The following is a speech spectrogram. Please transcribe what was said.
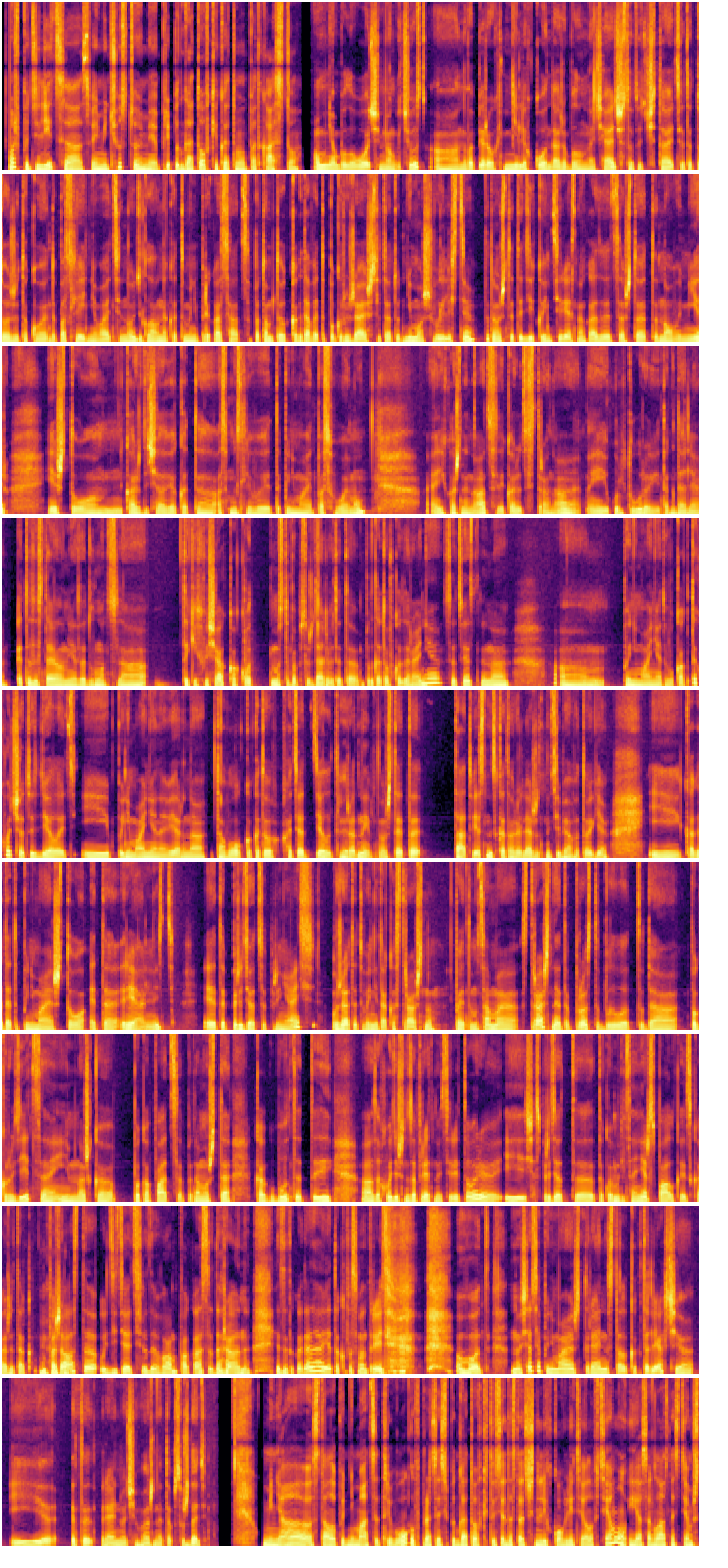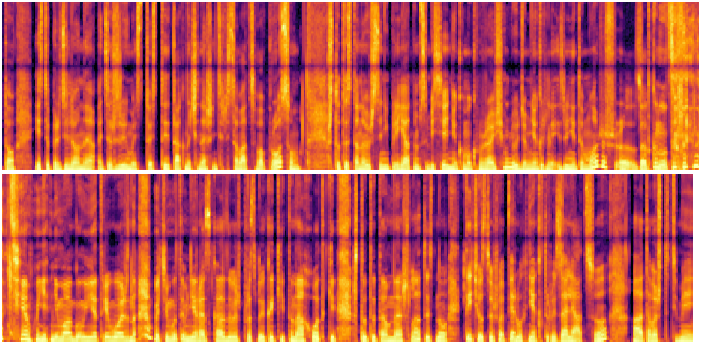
Можешь поделиться своими чувствами при подготовке к этому подкасту? У меня было очень много чувств. А, ну, во-первых, нелегко даже было начать что-то читать. Это тоже такое до последнего оттянуть. Главное к этому не прикасаться. Потом ты, когда в это погружаешься, ты тут не можешь вылезти, потому что это дико интересно. Оказывается, что это новый мир, и что каждый человек это осмысливает и понимает по-своему и каждая нация, и каждая страна, и культура, и так далее. Это заставило меня задуматься о таких вещах, как вот мы с тобой обсуждали вот эта подготовка заранее, соответственно, понимание того, как ты хочешь это сделать, и понимание, наверное, того, как это хотят сделать твои родные, потому что это та ответственность, которая ляжет на тебя в итоге. И когда ты понимаешь, что это реальность, и это придется принять, уже от этого не так и страшно. Поэтому самое страшное это просто было туда погрузиться и немножко покопаться, потому что как будто ты а, заходишь на запретную территорию, и сейчас придет а, такой милиционер с палкой и скажет так, пожалуйста, уйдите отсюда, вам пока сюда рано. И ты такой, да-да, я только посмотреть. вот. Но сейчас я понимаю, что реально стало как-то легче, и это реально очень важно это обсуждать у меня стала подниматься тревога в процессе подготовки. То есть я достаточно легко влетела в тему, и я согласна с тем, что есть определенная одержимость. То есть ты так начинаешь интересоваться вопросом, что ты становишься неприятным собеседником окружающим людям. Мне говорили, извини, ты можешь э, заткнуться на эту тему? Я не могу, мне тревожно. Почему ты мне рассказываешь про свои какие-то находки, что ты там нашла? То есть, ну, ты чувствуешь, во-первых, некоторую изоляцию от того, что тебе,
